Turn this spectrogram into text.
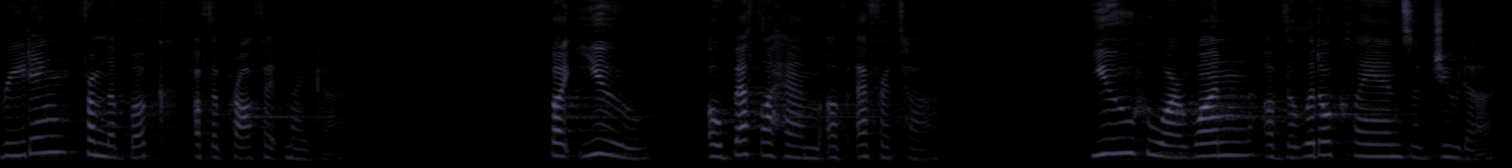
Reading from the book of the prophet Micah. But you, O Bethlehem of Ephratah, you who are one of the little clans of Judah,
